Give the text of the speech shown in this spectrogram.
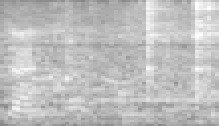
do that.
